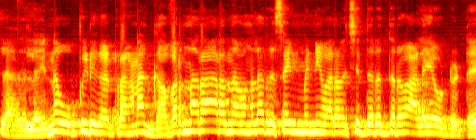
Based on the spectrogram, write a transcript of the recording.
இல்லை அதில் என்ன ஒப்பீடு காட்டுறாங்கன்னா கவர்னராக இருந்தவங்கள ரிசைன் பண்ணி வர வச்சு தெரு தெருவா அலைய விட்டுட்டு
